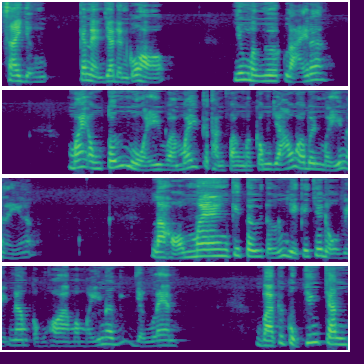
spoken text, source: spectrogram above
xây dựng cái nền gia đình của họ. Nhưng mà ngược lại đó mấy ông tướng ngụy và mấy cái thành phần mà công giáo ở bên Mỹ này á, là họ mang cái tư tưởng về cái chế độ Việt Nam Cộng Hòa mà Mỹ nó dựng lên. Và cái cuộc chiến tranh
